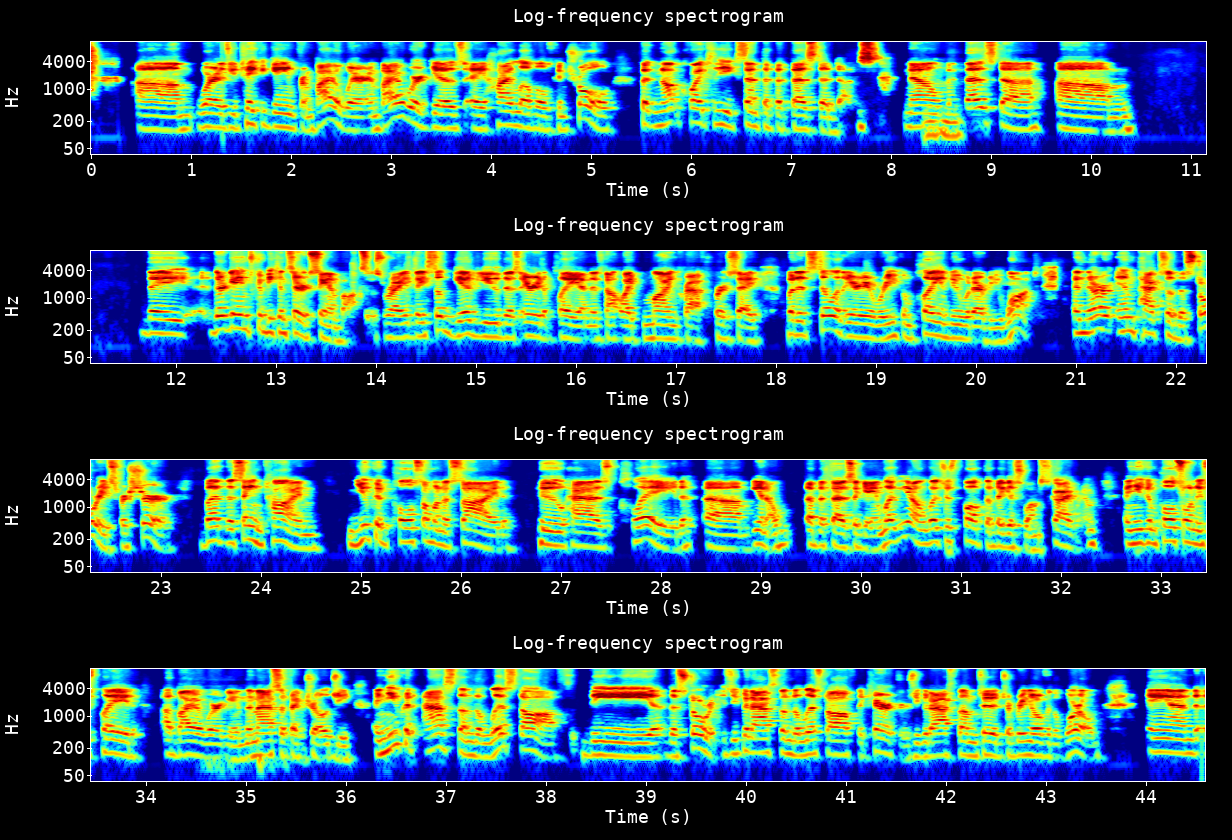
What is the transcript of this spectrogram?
um, whereas you take a game from BioWare, and BioWare gives a high level of control, but not quite to the extent that Bethesda does. Now, mm-hmm. Bethesda, um, they their games could be considered sandboxes, right? They still give you this area to play in. It's not like Minecraft per se, but it's still an area where you can play and do whatever you want. And there are impacts of the stories for sure, but at the same time, you could pull someone aside who has played, um, you know, a Bethesda game. Like, you know, let's just pull up the biggest one, Skyrim, and you can pull someone who's played a Bioware game, the Mass Effect trilogy, and you could ask them to list off the the stories. You could ask them to list off the characters. You could ask them to to bring over the world, and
